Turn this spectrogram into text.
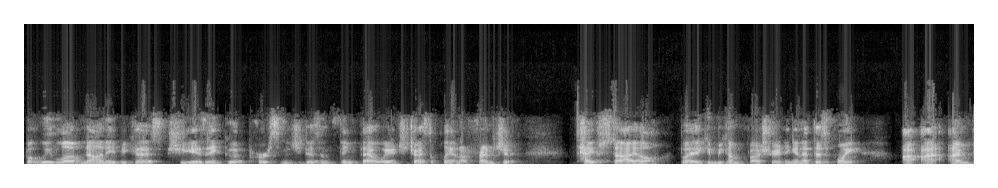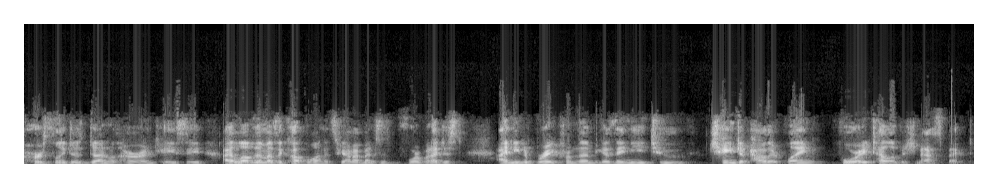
But we love Nany because she is a good person and she doesn't think that way, and she tries to play on a friendship type style, but it can become frustrating. And at this point, I, I, am personally just done with her and Casey. I love them as a couple on Instagram. I've mentioned this before, but I just I need a break from them because they need to change up how they're playing for a television aspect.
